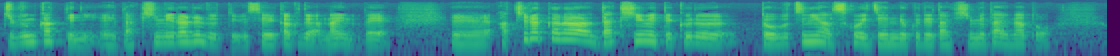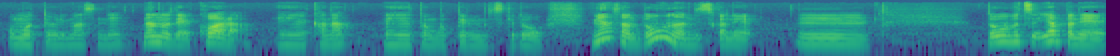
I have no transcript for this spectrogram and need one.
自分勝手に、抱きしめられるっていう性格ではないので、えー、あちらから抱きしめてくる動物にはすごい全力で抱きしめたいなと思っておりますね。なのでコアラ、えー、かな、えー、と思ってるんですけど皆さんどうなんですかね？うん。動物やっぱね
